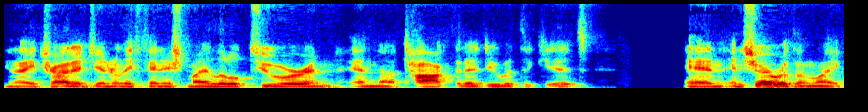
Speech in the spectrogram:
and I try to generally finish my little tour and and uh, talk that I do with the kids, and and share with them like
